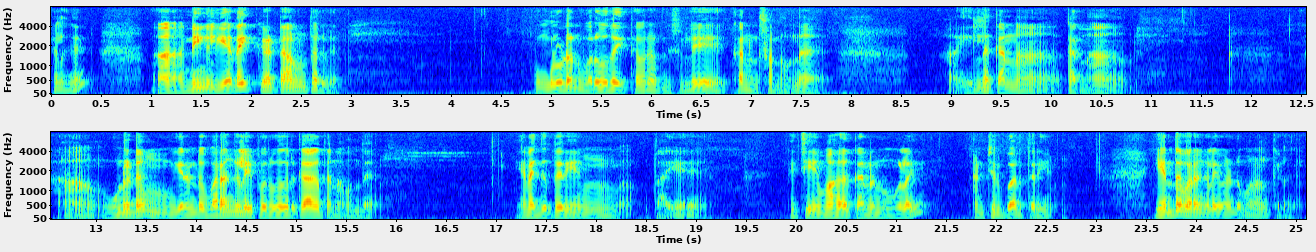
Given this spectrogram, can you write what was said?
கேளுங்க நீங்கள் எதை கேட்டாலும் தருவேன். உங்களுடன் வருவதை தவிர அப்படின்னு சொல்லி கர்ணன் சொன்னோடனே இல்லை கண்ணா கர்ணா உன்னிடம் இரண்டு வரங்களை பெறுவதற்காக தான் நான் வந்தேன். எனக்கு தெரியும் தாயே நிச்சயமாக கண்ணன் உங்களை அனுப்பிச்சிருப்பார் தெரியும். எந்த வரங்களை வேண்டுமானாலும் கேளுங்கள்.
